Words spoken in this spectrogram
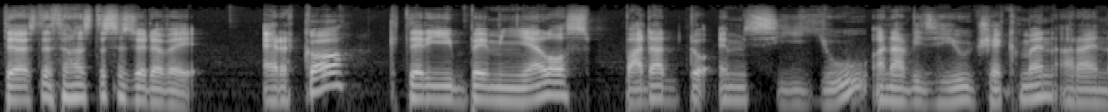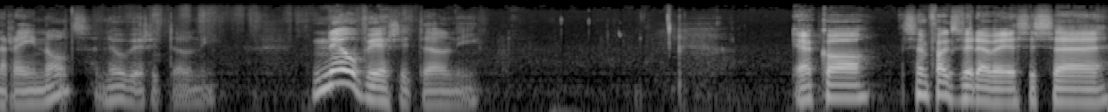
Tyhle, tohle to jsem zvědavý. Erko, který by mělo spadat do MCU a navíc Hugh Jackman a Ryan Reynolds, neuvěřitelný. Neuvěřitelný. Jako, jsem fakt zvědavý, jestli se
